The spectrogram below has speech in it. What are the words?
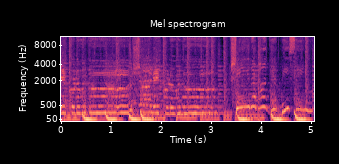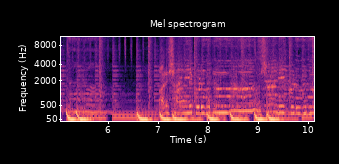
ಶಾಲೆ ಕೊಡುವುದು ಶಾಲೆ ಕೊಡುವುದು. ಕ್ಷೀರಭಾಗ್ಯ ಬೀಸೆಯುತ್ತ? ಅರೆ ಶಾಲೆ ಕೊಡುವುದು ಶಾಲೆ ಕೊಡುವುದು.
